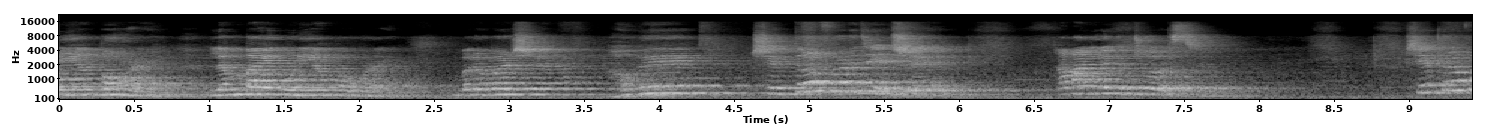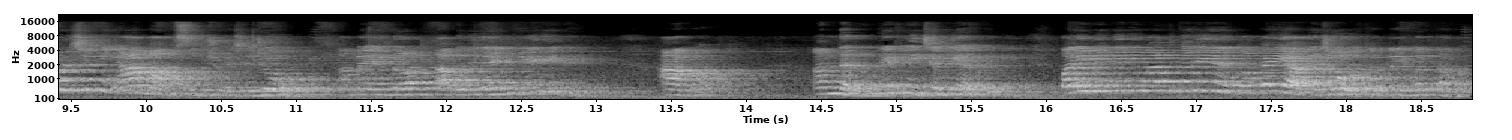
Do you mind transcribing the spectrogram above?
ગુણ્યા પહોળાઈ લંબાઈ ગુણ્યા પહોળાઈ બરોબર છે? હવે ક્ષેત્રફળ જે છે આ માની લો કે ચોરસ છે ક્ષેત્રફળ છે ને આ માપ સૂચવે છે જો અમે ડોટ આ બધી લાઈન કરી ને આ માપ અંદર કેટલી જગ્યા રહી પરિમિતિની વાત કરીએ ને તો કઈ આવે જો તમને એ બતાવું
